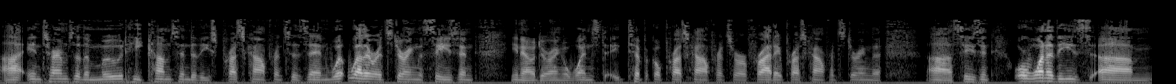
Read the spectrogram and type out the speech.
uh, in terms of the mood he comes into these press conferences in. Wh- whether it's during the season, you know, during a Wednesday typical press conference or a Friday press conference during the uh, season, or one of these um,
